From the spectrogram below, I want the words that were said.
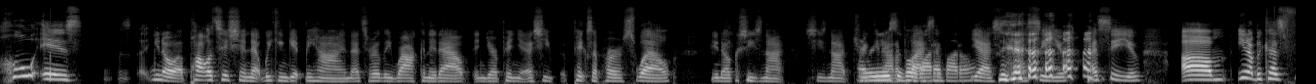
who is you know, a politician that we can get behind that's really rocking it out, in your opinion, as she picks up her swell, you know, because she's not she's not drinking out of plastic. water bottle. Yes, I see you. I see you. Um, you know, because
